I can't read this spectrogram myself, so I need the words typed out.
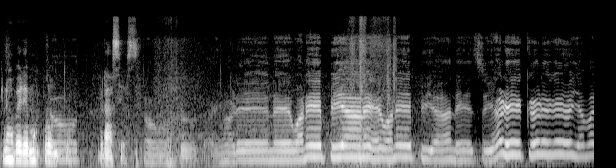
y nos veremos pronto. Gracias. વણે પિયાને વણે પિયાને શિયાળે કડગ યમય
